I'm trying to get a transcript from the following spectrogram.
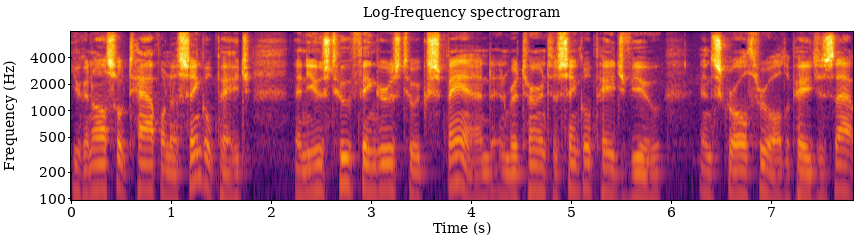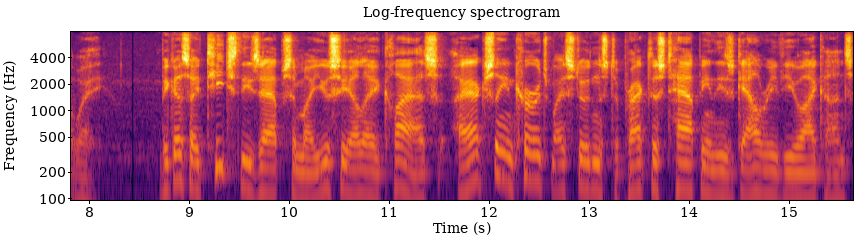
You can also tap on a single page, then use two fingers to expand and return to single page view and scroll through all the pages that way. Because I teach these apps in my UCLA class, I actually encourage my students to practice tapping these gallery view icons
